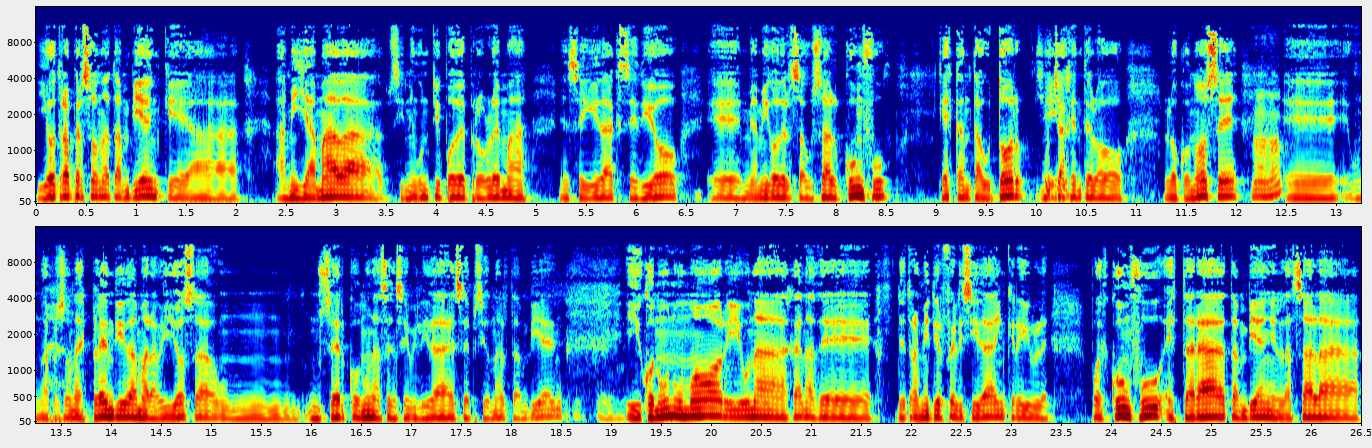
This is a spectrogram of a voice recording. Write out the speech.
Y otra persona también que a, a mi llamada, sin ningún tipo de problema, enseguida accedió, es mi amigo del Sausal Kung Fu, que es cantautor, mucha gente lo, lo conoce, eh, una persona espléndida, maravillosa, un, un ser con una sensibilidad excepcional también, y con un humor y unas ganas de, de transmitir felicidad increíble. Pues Kung Fu estará también en la sala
